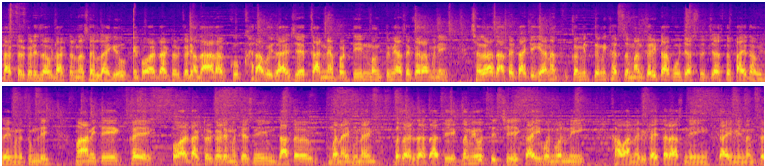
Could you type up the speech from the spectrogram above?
डॉक्टरकडे जाऊ डॉक्टरना सल्ला घेऊ. मी पवा डॉक्टरकडे दाडा खूप खराब होई जायचे काढण्या पडतील. मग तुम्ही असं करा म्हणे. सगळा दाता टाकी घ्या ना कमीत कमी खर्च. मानकरी टाकू जास्तीत जास्त फायदा होई जाई म्हणे तुमले. मग आम्ही ते काय पवार डॉक्टरकडे मग त्यासनी दातं बनाई बुनाई बसायला जातात ते एकदम व्यवस्थित छे काही बनवण नाही. खावानं बी काही त्रास नाही. काही नाही. नंतर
